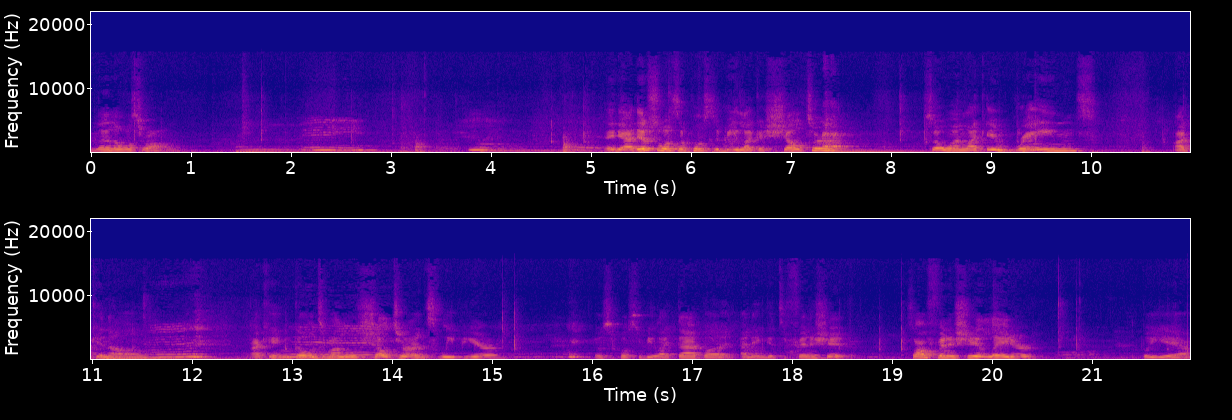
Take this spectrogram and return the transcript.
Layla, what's wrong? And yeah, this was supposed to be like a shelter. So when like it rains, I can um I can go into my little shelter and sleep here. It was supposed to be like that, but I didn't get to finish it. So I'll finish it later. But yeah,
